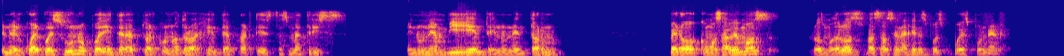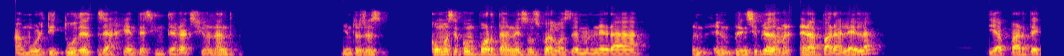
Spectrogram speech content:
en el cual pues uno puede interactuar con otro agente a partir de estas matrices, en un ambiente, en un entorno. Pero como sabemos, los modelos basados en agentes, pues puedes poner a multitudes de agentes interaccionando. Y entonces, ¿cómo se comportan esos juegos de manera, en, principio de manera paralela? Y aparte,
